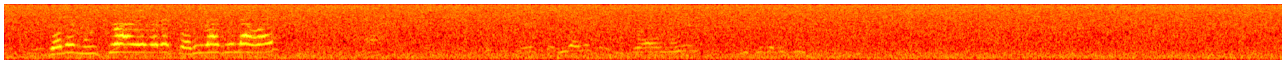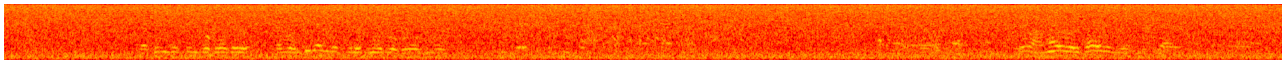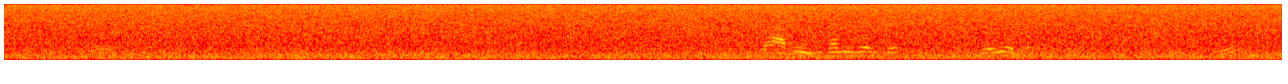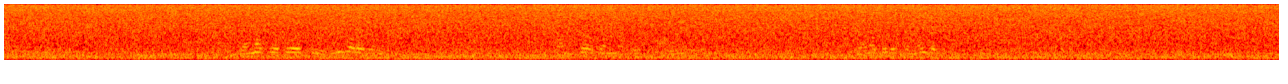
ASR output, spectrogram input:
જેને મૂછો આવે બધા ચડી લાગેલા હોય જેને પોતે ચૂંટણી કરે છે સંશોધન જેને પોતે સમય કરે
